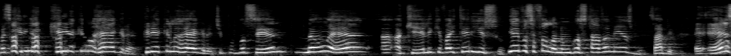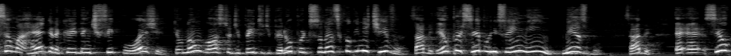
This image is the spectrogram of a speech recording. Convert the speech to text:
mas cria, cria aquela regra, cria aquela regra. Tipo, você não é a- aquele que vai ter isso. E aí você fala, não gostava mesmo, sabe? É, essa é uma regra que eu identifico hoje, que eu não gosto de peito de peru por dissonância cognitiva, sabe? Eu percebo isso em mim mesmo. Sabe? É, é, se eu,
